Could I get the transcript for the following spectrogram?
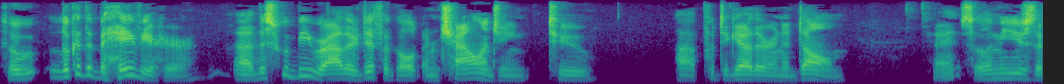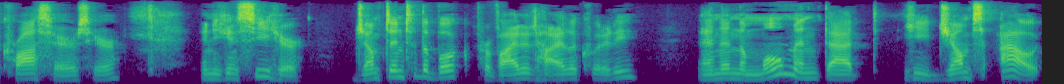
so look at the behavior here. Uh, this would be rather difficult and challenging to uh, put together in a DOM. Okay, so let me use the crosshairs here. And you can see here, jumped into the book, provided high liquidity, and then the moment that he jumps out,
